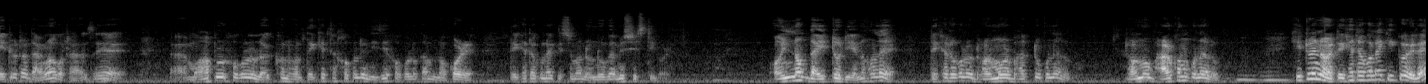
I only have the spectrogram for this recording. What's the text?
এইটো এটা ডাঙৰ কথা যে মহাপুৰুষসকলৰ লক্ষণ হ'ল তেখেতসকলে নিজে সকলো কাম নকৰে। তেখেতসকলে কিছুমান অনুগামী সৃষ্টি কৰে। অন্যক দায়িত্ব দিয়ে নহ'লে তেখেতসকলৰ ধৰ্মৰ ভাগটো কোনে ল'ব? ধৰ্মৰ ভাৰখন কোনে ল'ব? সেইটোৱে নহয় তেখেতসকলে কি কৰিলে?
